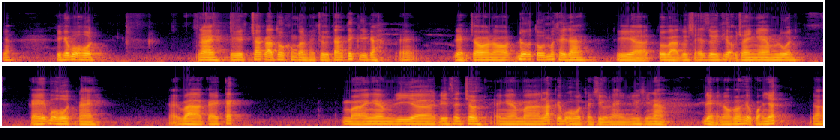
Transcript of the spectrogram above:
nhé thì cái bộ hột này thì chắc là tôi không cần phải thử tăng tích gì cả. Đấy. Để cho nó đỡ tốn mất thời gian. Thì uh, tôi vào tôi sẽ giới thiệu cho anh em luôn cái bộ hột này. Đấy, và cái cách mà anh em đi uh, đến sân chơi anh em uh, lắc cái bộ hột tài xỉu này như thế nào để nó có hiệu quả nhất đó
